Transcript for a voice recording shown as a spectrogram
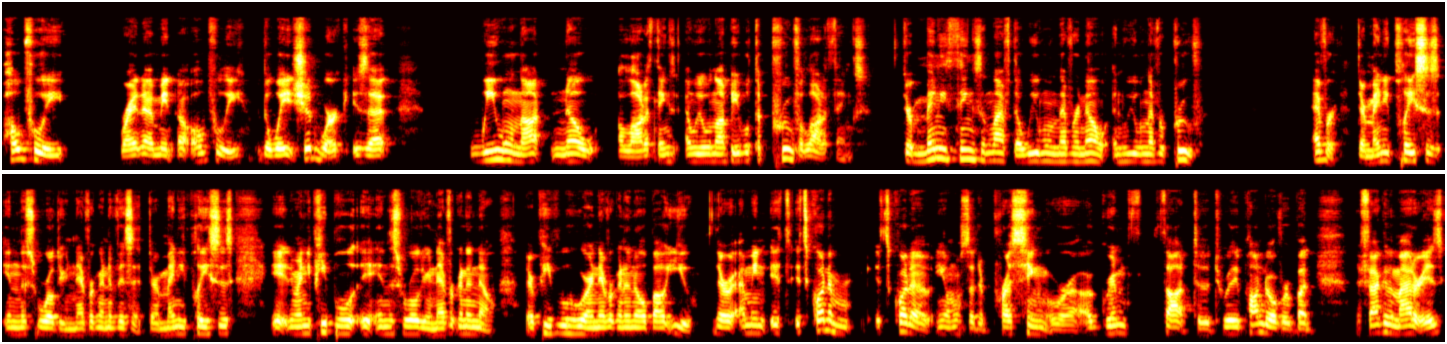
hopefully, right? I mean, uh, hopefully the way it should work is that we will not know a lot of things and we will not be able to prove a lot of things. There are many things in life that we will never know and we will never prove. Ever. There are many places in this world you're never going to visit. There are many places, eh, many people in this world you're never going to know. There are people who are never going to know about you. There, I mean, it's it's quite a it's quite a you know, almost a depressing or a, a grim thought to, to really ponder over. But the fact of the matter is,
